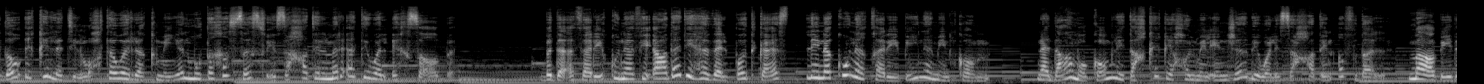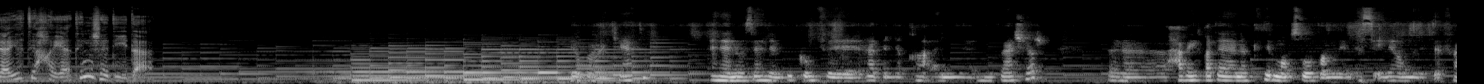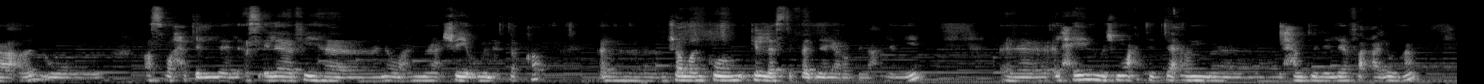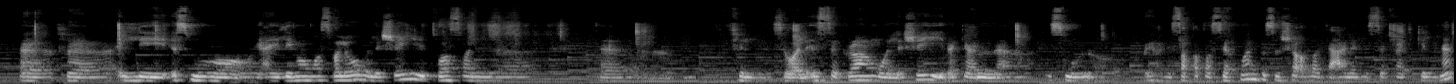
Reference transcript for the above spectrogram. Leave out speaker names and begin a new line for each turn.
في ضوء قلة المحتوى الرقمي المتخصص في صحة المرأة والإخصاب بدأ فريقنا في إعداد هذا البودكاست لنكون قريبين منكم. ندعمكم لتحقيق حلم الإنجاب ولصحة أفضل مع بداية حياة جديدة.
وبركاته. أهلا وسهلا بكم في هذا اللقاء المباشر. آه، حقيقة أنا كثير مبسوطة من الأسئلة ومن التفاعل وأصبحت الأسئلة فيها نوعا ما شيء من الدقة آه، إن شاء الله نكون كلنا استفدنا يا رب العالمين. آه، الحين مجموعة الدعم الحمد لله فعلوها. فاللي اسمه يعني اللي ما وصلوا ولا شيء يتواصل في سواء الإنستغرام ولا شيء إذا كان اسمه يعني سقط سهوا بس إن شاء الله تعالى نستفاد كلنا.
